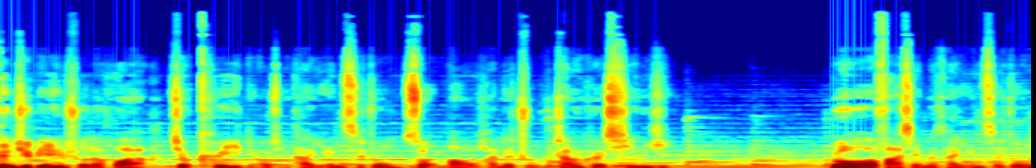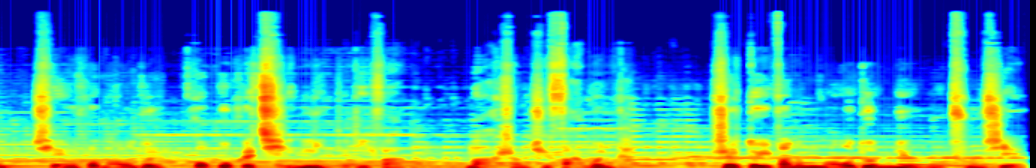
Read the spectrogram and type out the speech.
根据别人说的话，就可以了解他言辞中所包含的主张和心意。若发现了他言辞中前后矛盾或不合情理的地方，马上去反问他，使对方的矛盾谬误出现，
